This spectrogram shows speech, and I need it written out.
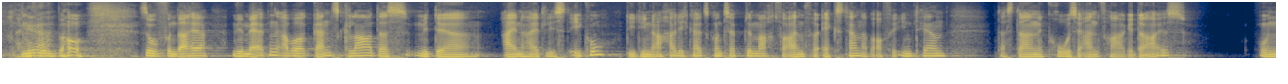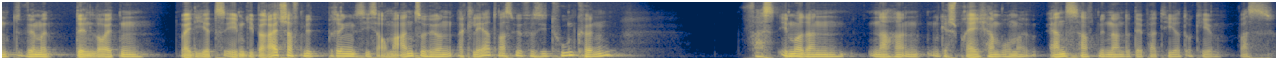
beim ja. Wohnbau. So, von daher, wir merken aber ganz klar, dass mit der Einheit List Eco, die die Nachhaltigkeitskonzepte macht, vor allem für extern, aber auch für intern, dass da eine große Anfrage da ist. Und wenn man den Leuten, weil die jetzt eben die Bereitschaft mitbringen, sich auch mal anzuhören, erklärt, was wir für sie tun können, fast immer dann nachher ein Gespräch haben, wo man ernsthaft miteinander debattiert, okay, was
